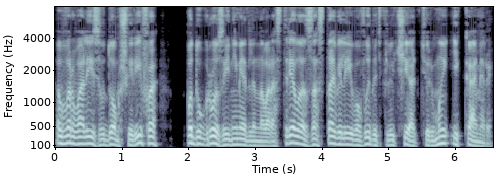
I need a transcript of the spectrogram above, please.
ворвались в дом шерифа, под угрозой немедленного расстрела заставили его выдать ключи от тюрьмы и камеры.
